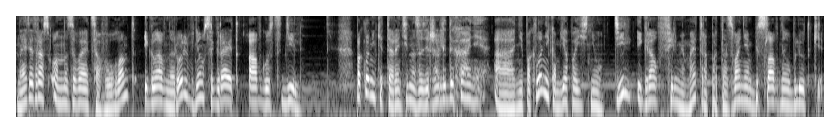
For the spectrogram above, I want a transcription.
На этот раз он называется «Воланд», и главную роль в нем сыграет Август Диль. Поклонники Тарантино задержали дыхание. А не поклонникам я поясню. Диль играл в фильме Метро под названием «Бесславные ублюдки».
